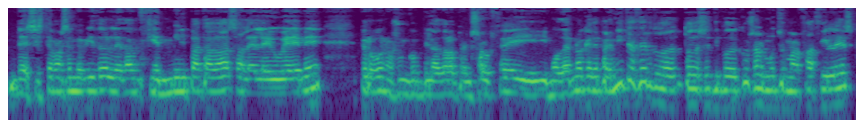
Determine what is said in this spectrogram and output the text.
de sistemas embebidos le dan 100.000 patadas al LVM, pero bueno, es un compilador open source y, moderno que te permite hacer todo, todo ese tipo de cosas mucho más fáciles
